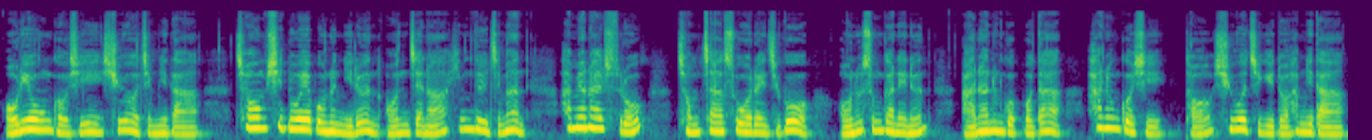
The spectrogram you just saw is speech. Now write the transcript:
어려운 것이 쉬워집니다. 처음 시도해 보는 일은 언제나 힘들지만 하면 할수록 점차 수월해지고 어느 순간에는 안 하는 것보다 하는 것이 더 쉬워지기도 합니다.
